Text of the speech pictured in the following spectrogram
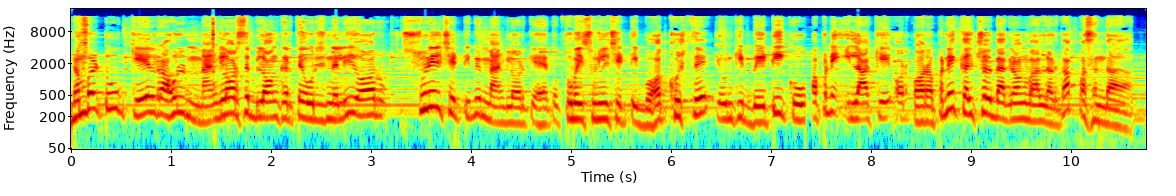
Number two KL Rahul Mangalore से बिलोंग करते हैं ओरिजिनली और सुनील शेट्टी भी मैंगलोर के हैं। तो, तो भाई सुनील शेट्टी बहुत खुश थे कि उनकी बेटी को अपने इलाके और, और अपने कल्चरल बैकग्राउंड वाला लड़का पसंद आया।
